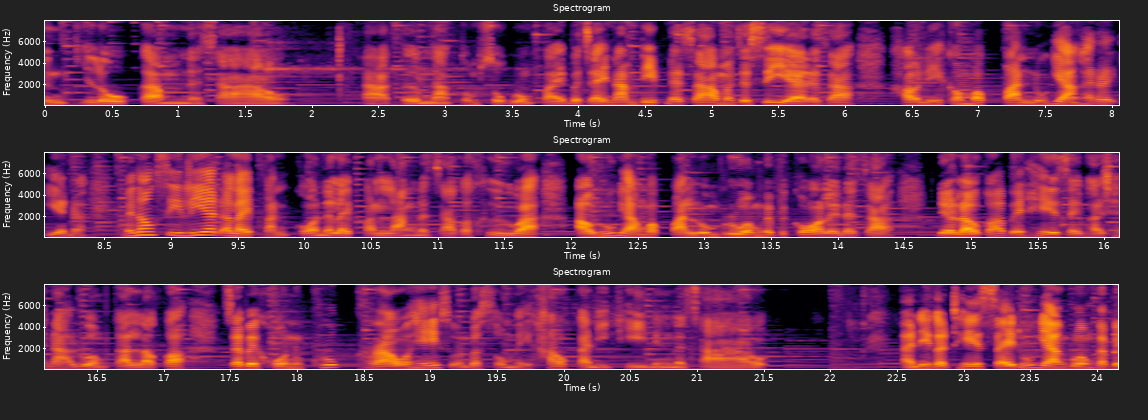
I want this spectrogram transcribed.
1 กิโลกรัมนะเจ้า เติมน้ำต้มสุกลงไปบะใจน้ำดิบนะจ๊ะมันจะเสียนะจ๊ะคราวนี้ก็มาปั่นทุกอย่างให้ละเอียดนะไม่ต้องซีเรียสอะไรปั่นก่อนอะไรปั่นหลังนะจ๊ะก็คือว่าเอาทุกอย่างมาปั่นรวมๆกันไปก่อนเลยนะจ๊ะเดี๋ยวเราก็ไปเทใส่ภาชนะรวมกัน แล้วก็จะไปคนคลุกเคล้าให้ส่วนผสมให้เข้ากันอีกทีหนึ่งนะเจ้า อันนี้ก็เทใส่ทุกอย่างรวมกันไป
